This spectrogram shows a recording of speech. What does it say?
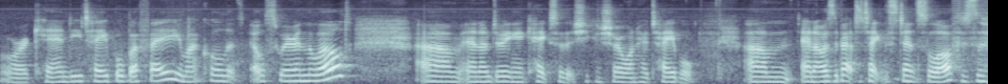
or a candy table buffet, you might call it elsewhere in the world. Um, and I'm doing a cake so that she can show on her table. Um, and I was about to take the stencil off. This is,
